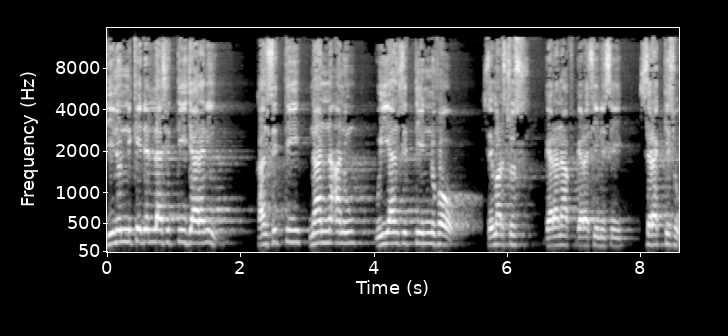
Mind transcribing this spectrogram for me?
Diinonni kee dallaa sitti ijaaranii? Kan sitti naanna'anu guyyaan sitti hin dhufoo. Si marsus garanaaf garasiinis si rakkisu.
